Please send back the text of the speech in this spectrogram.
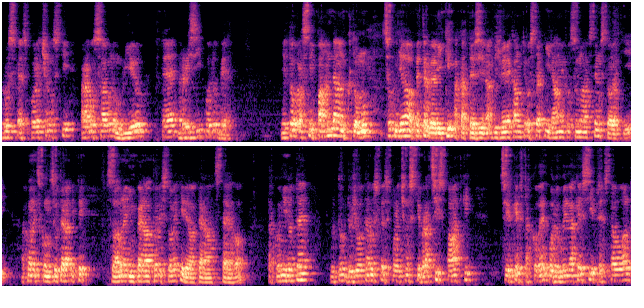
ruské společnosti pravoslavnou víru v té rizí podobě. Je to vlastně pándán k tomu, co udělal Petr Veliký a Kateřina, když vynechám ty ostatní dámy v 18. století, a konec konců teda i ty slavné imperátory století 19. tak oni do, té, do, toho, do života ruské společnosti vrací zpátky církev takové podoby, jaké si ji představoval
